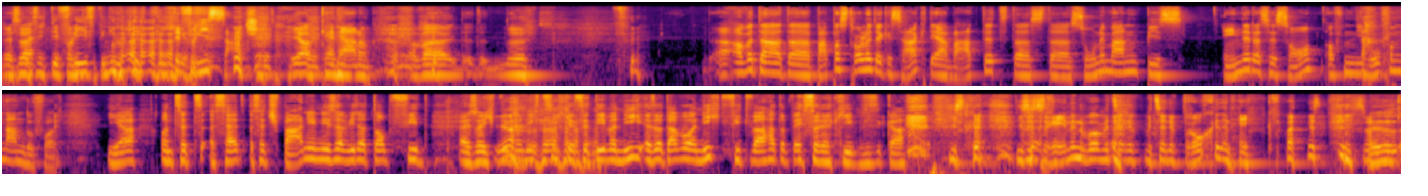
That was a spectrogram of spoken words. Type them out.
Also, Ich weiß nicht, De Vries bin ich nicht Fries Sargent. Ja, keine Ahnung. Aber, aber der, der Papastroll hat ja gesagt, er erwartet, dass der Sohnemann bis Ende der Saison auf dem Niveau vom Nando fährt. Ja, und seit, seit, seit Spanien ist er wieder topfit. Also ich bin Ja. mir nicht sicher, seitdem er nicht, also da wo er nicht fit war, hat er bessere Ergebnisse gehabt. Diese, dieses Rennen, wo er mit seinen mit seine gebrochenen Händen gefahren ist. Das war Er hat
